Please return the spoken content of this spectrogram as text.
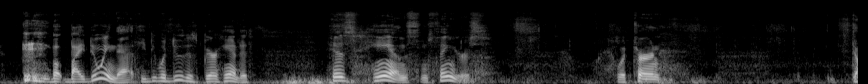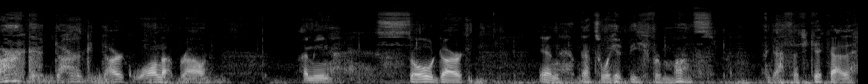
but by doing that, he would do this barehanded. His hands and fingers would turn dark, dark, dark walnut brown. I mean, so dark. And that's the way it'd be for months. I got such a kick out of it.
